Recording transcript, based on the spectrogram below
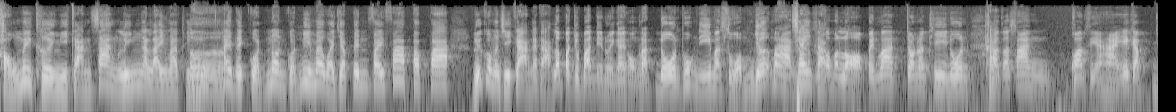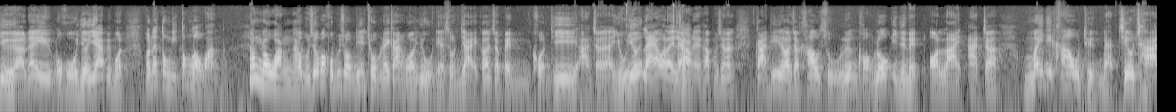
เขาไม่เคยมีการสร้างลิงก์อะไรมาถึงให้ไปกดโน่นกดนี่ไม่ว่าจะเป็นไฟฟ้าประปา หรือกรมบัญชีกลางก็ตาม แล้วปัจจุบันเนี่ยหน่วยงานของรัฐโดนพวกนี้มาสวมเยอะมากนะใช่ครับแล้วก็มาหลอกเป็นว่าเจ้าหน้าที่นู่นครับ แล้วก็สร้างความเสียหายให้กับเหยื่อได้โอ้โหเยอะแยะไปหมด เพราะฉะนั้นตรงนี้ต้องระวัง ต้องระวังครัก็บผมเชื่อว่าคุณผู้ชมที่ชมรายการของเราอยู่เนี่ยส่วนใหญ่ก็จะเป็นคนที่อาจจะอายุเยอะแล้วอะไรแล้ควรับนะครับ เพราะฉะนั้นการที่เราจะเข้าสู่เรื่องของโลกอินเทอร์เน็ตออนไลน์ อาจจะไม่ได้เข้าถึงแบบเชี่ยวชาญ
